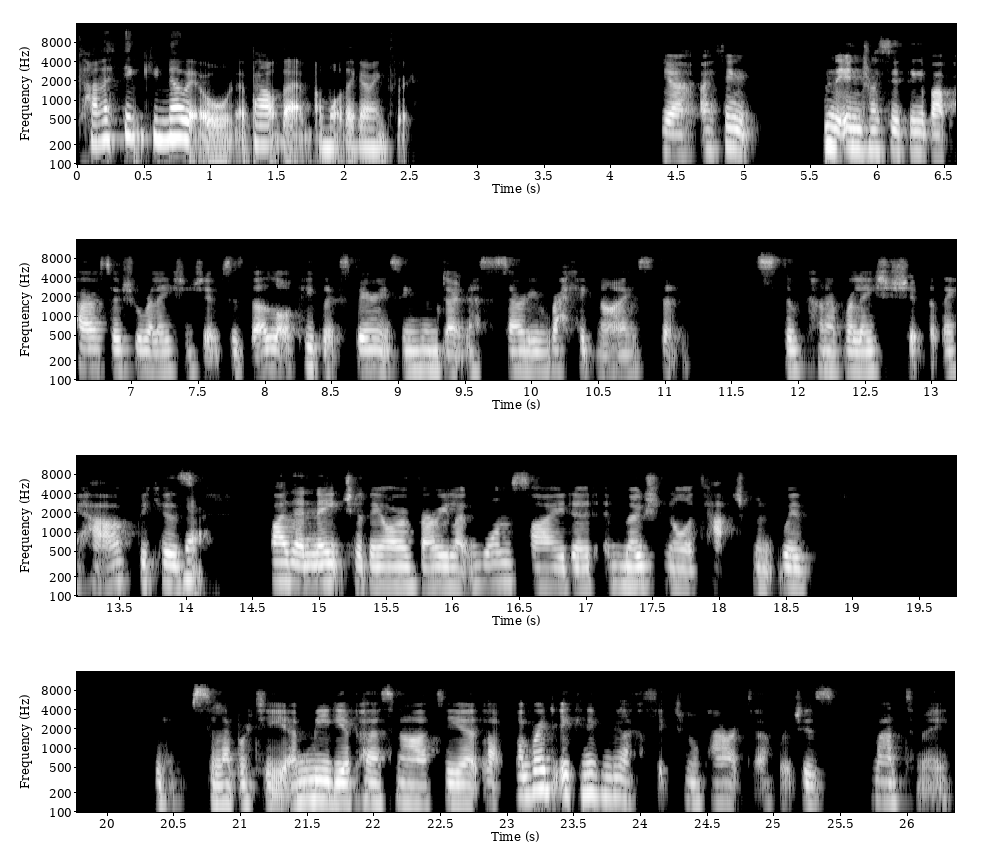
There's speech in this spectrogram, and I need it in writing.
kind of think you know it all about them and what they're going through. Yeah, I think the interesting thing about parasocial relationships is that a lot of people experiencing them don't necessarily recognize that it's the kind of relationship that they have because yeah by their nature, they are a very like one-sided emotional attachment with celebrity, a media personality, a, like I read it can even be like a fictional character, which is mad to me.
